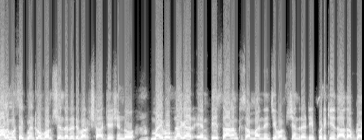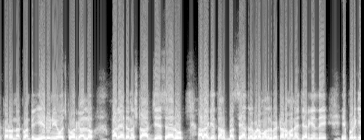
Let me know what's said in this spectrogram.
పాలమూరు సెగ్మెంట్లో వంశచందర్ రెడ్డి వర్క్ స్టార్ట్ చేసిండు. మహబూబ్ నగర్ ఎంపీ స్థానంకి సంబంధించి వంశచంద్ర రెడ్డి ఇప్పటికీ దాదాపుగా అక్కడ ఉన్నటువంటి ఏడు నియోజకవర్గాల్లో పర్యటన స్టార్ట్ చేశారు. అలాగే తను బస్ యాత్ర కూడా మొదలు పెట్టడం అనేది జరిగింది. ఇప్పటికీ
